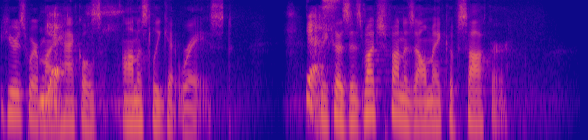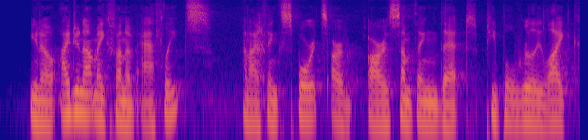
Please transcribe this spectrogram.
here's where my hackles honestly get raised. Yes. Because as much fun as I'll make of soccer, you know, I do not make fun of athletes and I think sports are are something that people really like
